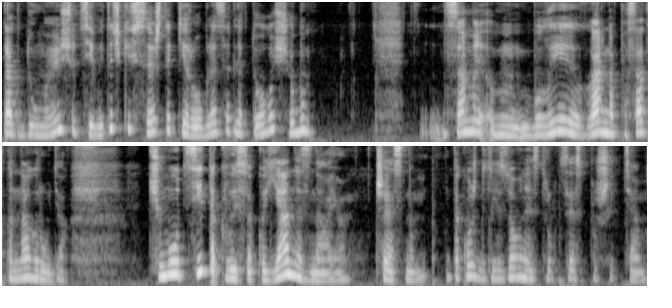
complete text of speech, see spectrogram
так думаю, що ці виточки все ж таки робляться для того, щоб саме була гарна посадка на грудях. Чому ці так високо, я не знаю. Чесно. Також деталізована інструкція з пошиттям.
